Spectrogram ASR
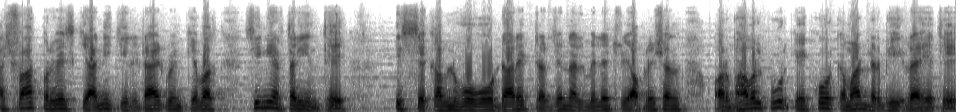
Ashfaq Parvez Kayani की रिटायरमेंट के वक्त सीनियर तरीन थे। इससे कबल वो वो डायरेक्टर जनरल मिलिट्री ऑपरेशन और भावलपुर के कोर कमांडर भी रहे थे।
